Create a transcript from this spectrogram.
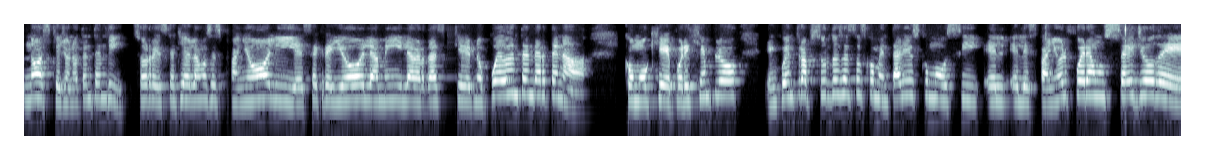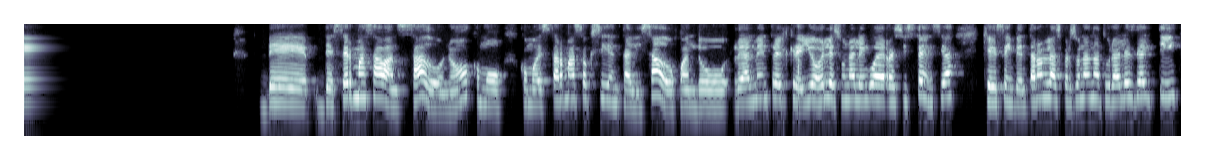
no, es que yo no te entendí. Sorry, es que aquí hablamos español y ese creyó a mí, la verdad es que no puedo entenderte nada. Como que, por ejemplo, encuentro absurdos estos comentarios como si el, el español fuera un sello de de, ser más avanzado, ¿no? Como, como de estar más occidentalizado, cuando realmente el creyol es una lengua de resistencia que se inventaron las personas naturales de Haití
